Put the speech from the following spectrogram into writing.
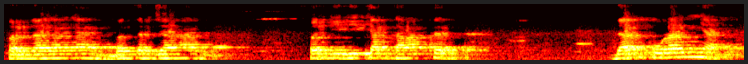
perdagangan pekerjaan pendidikan karakter dan kurangnya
